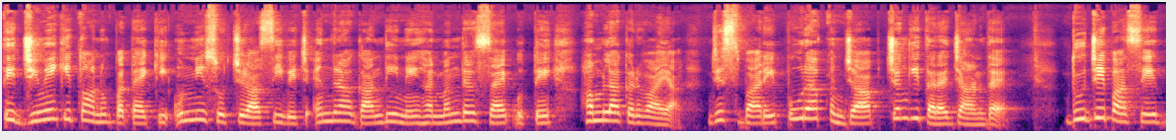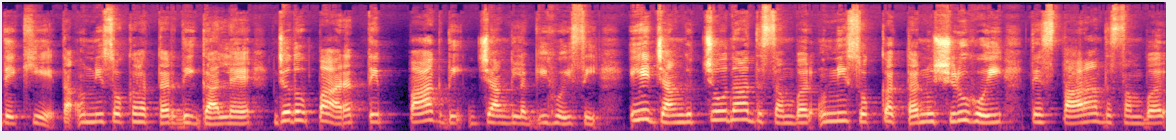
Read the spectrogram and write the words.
ਤੇ ਜਿਵੇਂ ਕਿ ਤੁਹਾਨੂੰ ਪਤਾ ਹੈ ਕਿ 1984 ਵਿੱਚ ਇੰਦਰਾ ਗਾਂਧੀ ਨੇ ਹਰਮੰਦਰ ਸਾਹਿਬ ਉੱਤੇ ਹਮਲਾ ਕਰਵਾਇਆ, ਜਿਸ ਬਾਰੇ ਪੂਰਾ ਪੰਜਾਬ ਚੰਗੀ ਤਰ੍ਹਾਂ ਜਾਣਦਾ ਹੈ। ਦੂਜੇ ਪਾਸੇ ਦੇਖੀਏ ਤਾਂ 1971 ਦੀ ਗੱਲ ਹੈ, ਜਦੋਂ ਭਾਰਤ ਤੇ ਪਾਕ ਦੀ ਜੰਗ ਲੱਗੀ ਹੋਈ ਸੀ। ਇਹ ਜੰਗ 14 ਦਸੰਬਰ 1971 ਨੂੰ ਸ਼ੁਰੂ ਹੋਈ ਤੇ 17 ਦਸੰਬਰ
